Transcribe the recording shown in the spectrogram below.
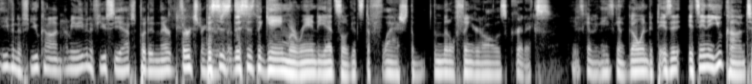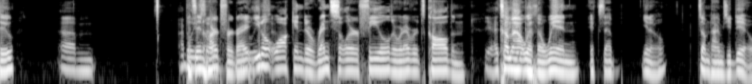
even if UConn. I mean, even if UCF's put in their third string. This is this is the game where Randy Edsall gets to flash the the middle finger to all his critics. He's gonna he's gonna go into is it it's in a UConn too. Um, I It's in so. Hartford, right? You don't so. walk into Rensselaer Field or whatever it's called and Yeah, come out UConn. with a win. Except you know sometimes you do,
